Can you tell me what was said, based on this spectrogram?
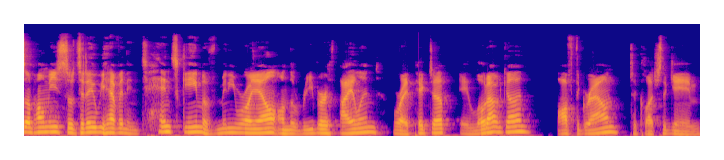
up, homies? So today we have an intense game of Mini Royale on the Rebirth Island where I picked up a loadout gun off the ground to clutch the game.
